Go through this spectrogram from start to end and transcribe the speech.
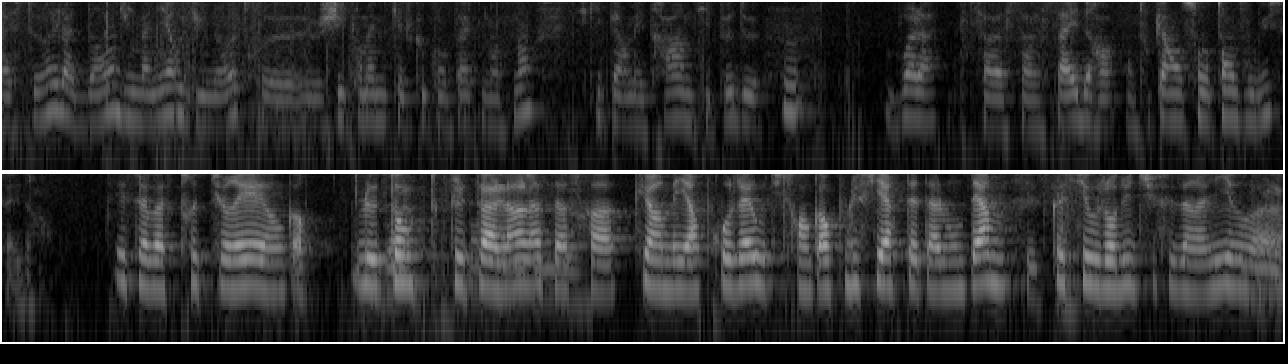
resterai là-dedans d'une manière ou d'une autre. Euh, j'ai quand même quelques contacts maintenant, ce qui permettra un petit peu de... Mm. Voilà, ça, ça, ça aidera. En tout cas, en son temps voulu, ça aidera. Et ça va structurer encore le temps que tu as là, là, ça sera qu'un meilleur projet où tu seras encore plus fier peut-être à long terme que si aujourd'hui tu faisais un livre. Voilà. Euh.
